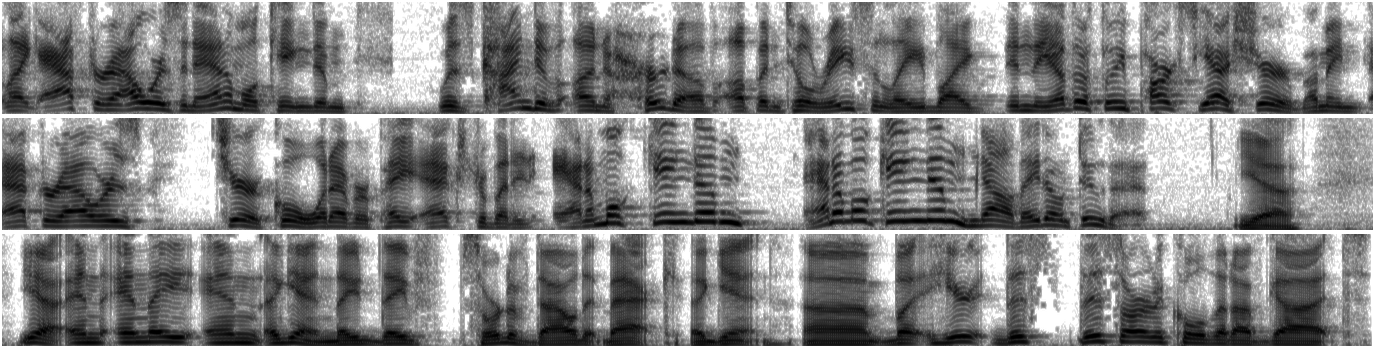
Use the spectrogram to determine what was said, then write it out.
like after hours in animal kingdom was kind of unheard of up until recently. Like in the other three parks yeah sure. I mean after hours sure cool whatever pay extra but in animal kingdom Animal Kingdom, no, they don't do that. Yeah. Yeah, and and they and again they they've sort of dialed it back again. Um, but here this this article that I've got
